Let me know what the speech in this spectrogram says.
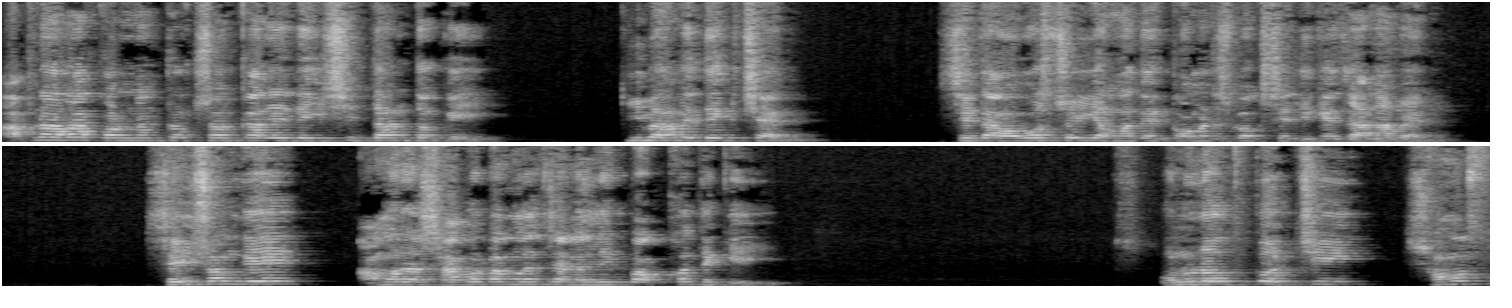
আপনারা কর্ণাটক সরকারের এই সিদ্ধান্তকে কীভাবে দেখছেন, সেটা অবশ্যই আমাদের কমেন্টস বক্সে লিখে জানাবেন। সেই সঙ্গে আমরা সাগর বাংলা চ্যানেলের পক্ষ থেকে অনুরোধ করছি সমস্ত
